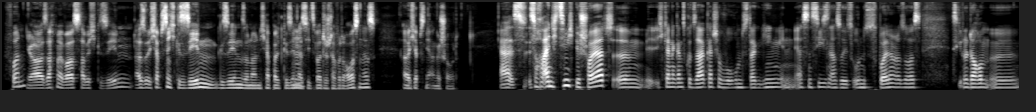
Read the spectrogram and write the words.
Von? Ja, sag mal was, habe ich gesehen. Also ich habe es nicht gesehen, gesehen, sondern ich habe halt gesehen, Mhm. dass die zweite Staffel draußen ist. Aber ich habe es nie angeschaut. Ja, es ist auch eigentlich ziemlich bescheuert. Ähm, ich kann ja ganz kurz sagen, ganz schön, worum es da ging in der ersten Season, also jetzt ohne zu spoilern oder sowas. Es geht nur darum, äh,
